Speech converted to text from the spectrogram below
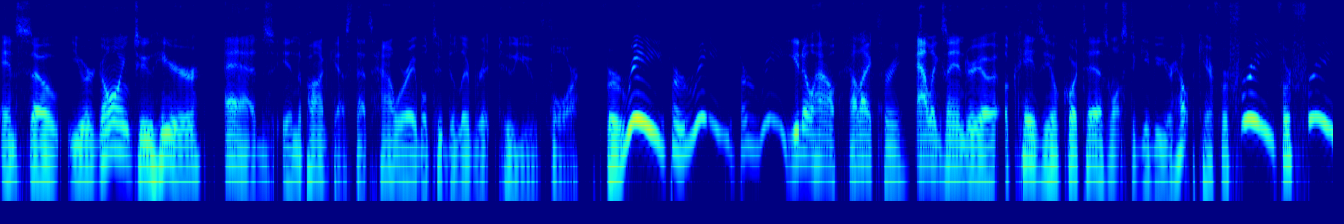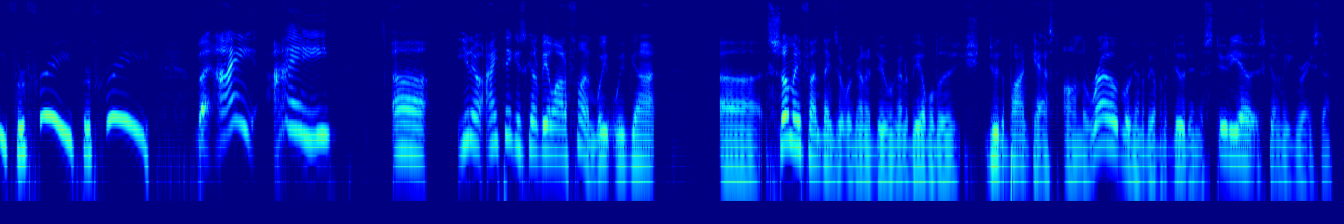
And so you're going to hear ads in the podcast. That's how we're able to deliver it to you for free, free, free. You know how I like free. Alexandria Ocasio Cortez wants to give you your health care for free, for free, for free, for free. But I, I, uh, you know, I think it's going to be a lot of fun. We we've got uh, so many fun things that we're going to do. We're going to be able to sh- do the podcast on the road. We're going to be able to do it in the studio. It's going to be great stuff.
